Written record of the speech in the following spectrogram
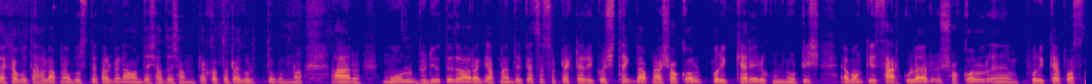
দেখাবো, তাহলে আপনারা বুঝতে পারবেন আমাদের সাজেশনটা কতটা গুরুত্বপূর্ণ। আর মূল ভিডিওতে যাওয়ার আগে আপনাদের কাছে ছোট্ট একটা রিকোয়েস্ট থাকবে, আপনারা সকল পরীক্ষার এরকম নোটিশ এবং কি সার্কুলার সকল পরীক্ষার প্রশ্ন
